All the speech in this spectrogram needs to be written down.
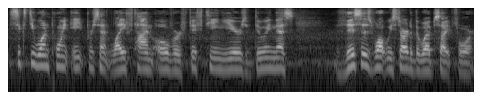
61.8% lifetime over 15 years of doing this. This is what we started the website for.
